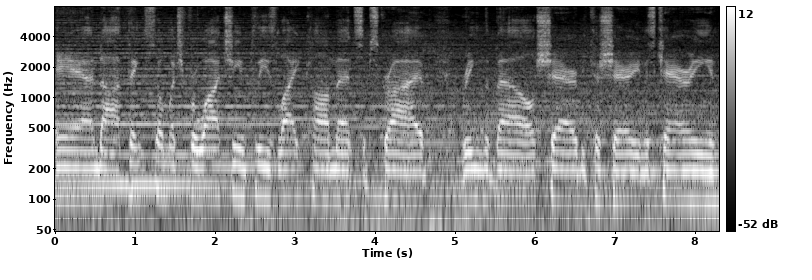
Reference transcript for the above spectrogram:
And uh, thanks so much for watching. Please like, comment, subscribe, ring the bell, share because sharing is caring,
